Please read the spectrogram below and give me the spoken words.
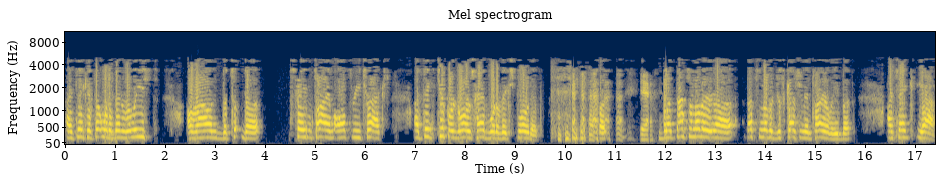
I think if it would have been released around the t- the same time, all three tracks, I think Tipper Gore's head would have exploded. But- yeah. But that's another uh, that's another discussion entirely. But I think, yeah,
